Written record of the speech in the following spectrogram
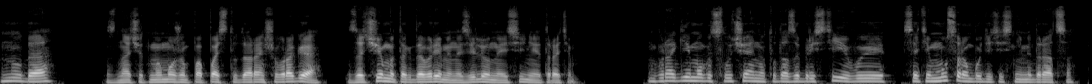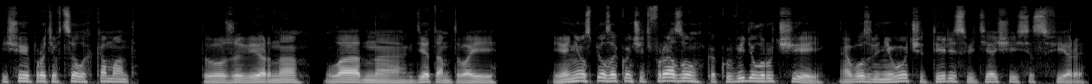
Ну да. Значит, мы можем попасть туда раньше врага. Зачем мы тогда время на зеленое и синее тратим? Враги могут случайно туда забрести, и вы с этим мусором будете с ними драться, еще и против целых команд. Тоже верно. Ладно, где там твои я не успел закончить фразу, как увидел ручей, а возле него четыре светящиеся сферы,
